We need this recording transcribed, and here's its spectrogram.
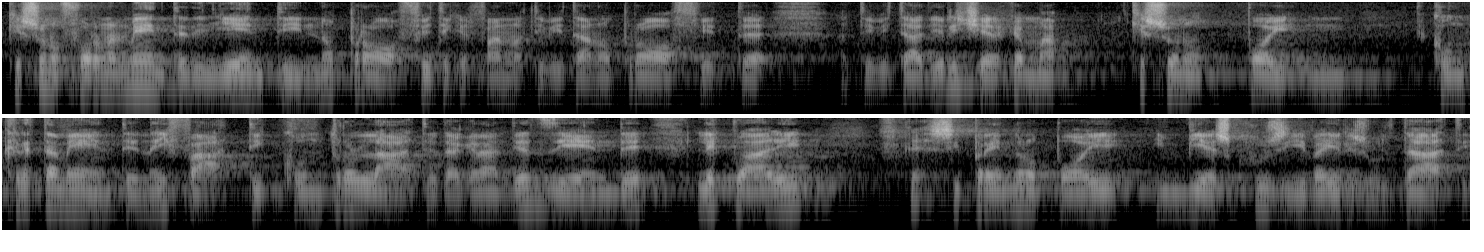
che sono formalmente degli enti no profit, che fanno attività no profit, attività di ricerca, ma che sono poi concretamente nei fatti controllate da grandi aziende, le quali eh, si prendono poi in via esclusiva i risultati.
